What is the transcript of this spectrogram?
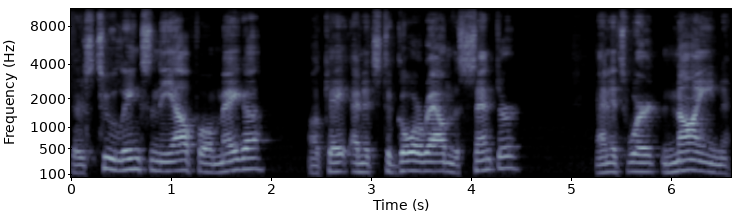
there's two links in the alpha omega okay and it's to go around the center and it's where 9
